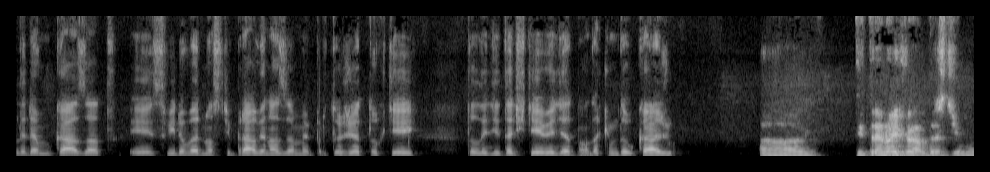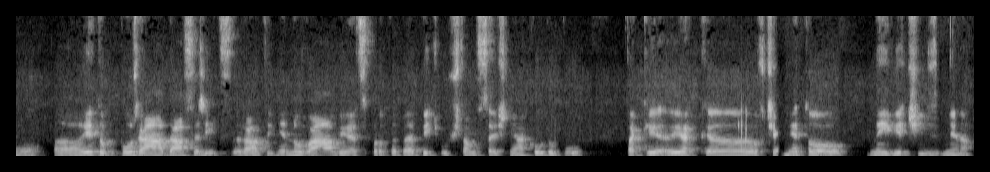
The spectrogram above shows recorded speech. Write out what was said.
lidem ukázat i své dovednosti právě na zemi, protože to chtějí, to lidi teď chtějí vidět, no, tak jim to ukážu. Uh, ty trénuješ v Randers Gymu, uh, je to pořád, dá se říct, relativně nová věc pro tebe, byť už tam seš nějakou dobu, tak jak, uh, v čem je to největší změna?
